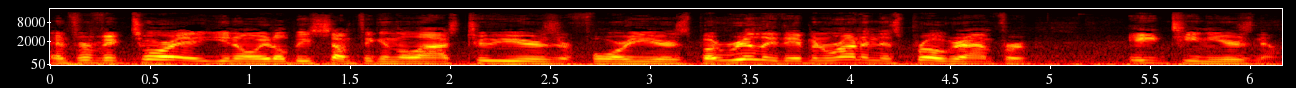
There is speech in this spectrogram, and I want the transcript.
and for Victoria, you know, it'll be something in the last two years or four years, but really they've been running this program for 18 years now.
